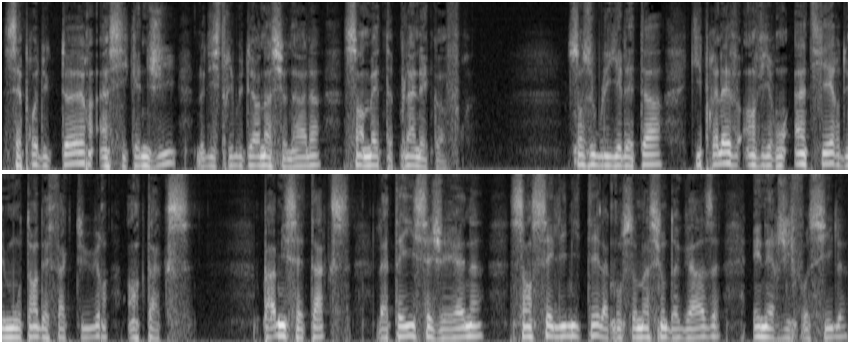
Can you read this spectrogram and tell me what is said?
ces producteurs, ainsi qu'Engie, le distributeur national, s'en mettent plein les coffres. Sans oublier l'État, qui prélève environ un tiers du montant des factures en taxes. Parmi ces taxes, la TICGN, censée limiter la consommation de gaz, énergie fossile,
